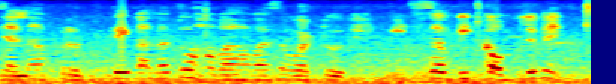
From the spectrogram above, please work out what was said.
ज्याला प्रत्येकाला तो हवा हवासा वाटतो. इट्स अ बिग कॉम्प्लिमेंट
